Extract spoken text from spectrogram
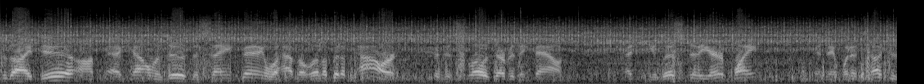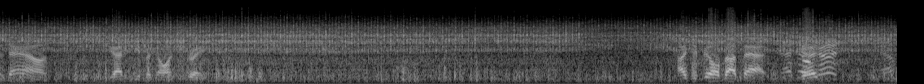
So the idea on, at Kalamazoo is the same thing. We'll have a little bit of power because it slows everything down. And you listen to the airplane, and then when it touches down, got to keep it going straight. How'd you feel about that? That's all good. Yep.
